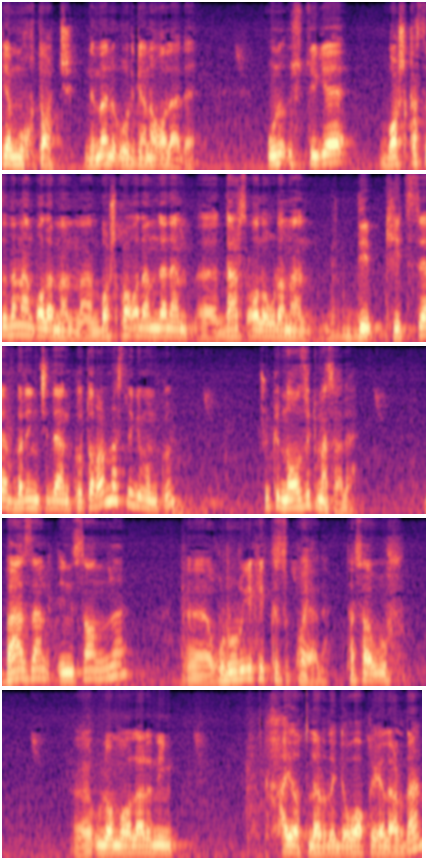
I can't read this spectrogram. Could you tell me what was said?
ga muhtoj, nimani o'rgana oladi. Uni ustiga boshqasidan ham olamanman, boshqa odamdan ham e, dars olaveraman deb ketsa, birinchidan ko'tara olmasligi mumkin. Chunki nozik masala. Ba'zan insonni e, g'ururiga ketkazib qo'yadi. Tasavvuf e, ulamolarining hayotlaridagi voqealardan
